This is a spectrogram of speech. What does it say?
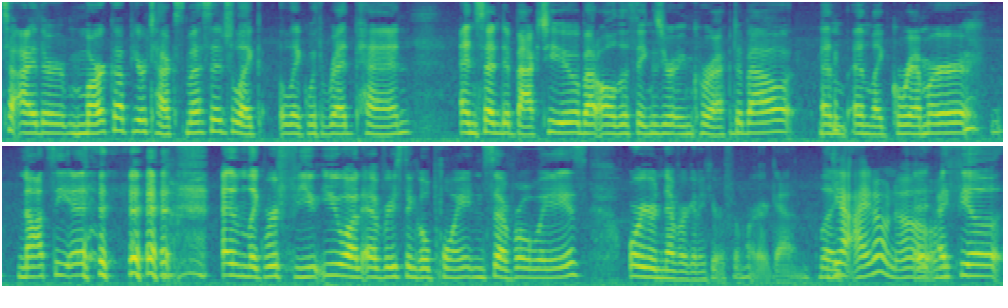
to either mark up your text message like like with red pen and send it back to you about all the things you're incorrect about and and like grammar Nazi it and like refute you on every single point in several ways or you're never going to hear from her again. Like yeah, I don't know. I, I feel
